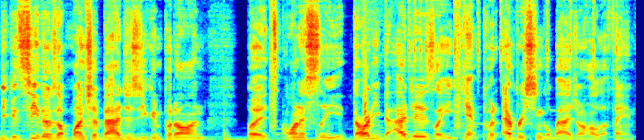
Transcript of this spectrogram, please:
can see there's a bunch of badges you can put on but honestly 30 badges like you can't put every single badge on hall of fame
